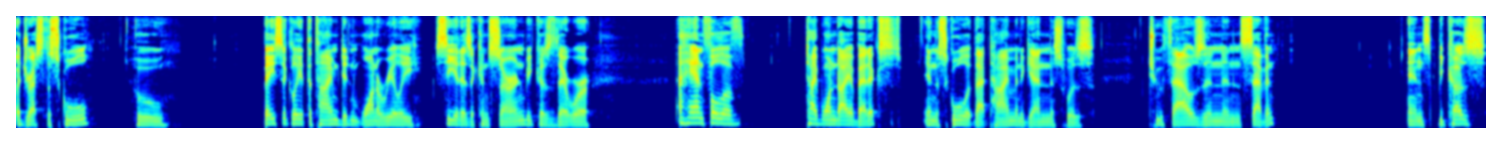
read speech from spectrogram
addressed the school, who basically at the time didn't want to really see it as a concern because there were a handful of type 1 diabetics in the school at that time. And again, this was 2007 and because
